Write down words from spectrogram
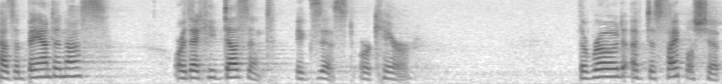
has abandoned us, or that he doesn't exist or care. The road of discipleship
